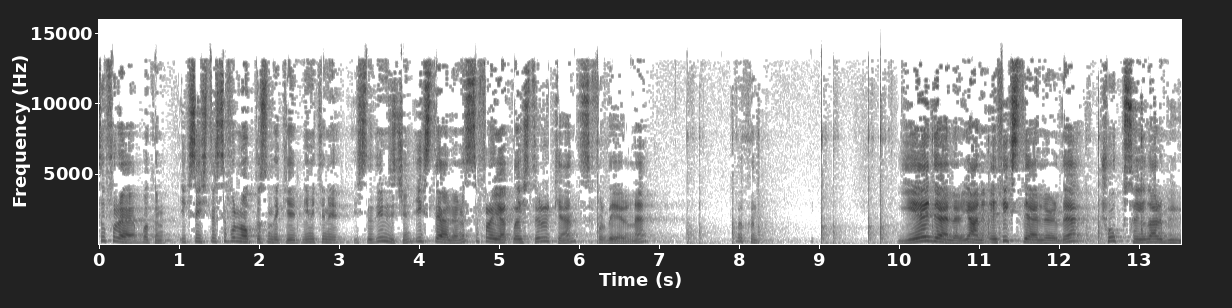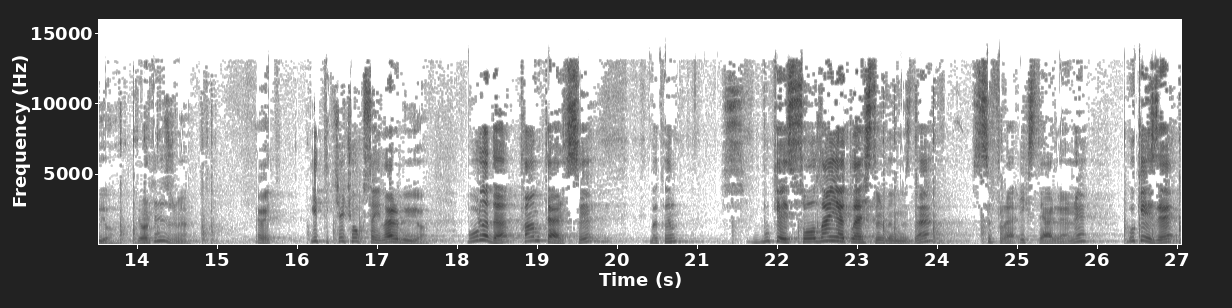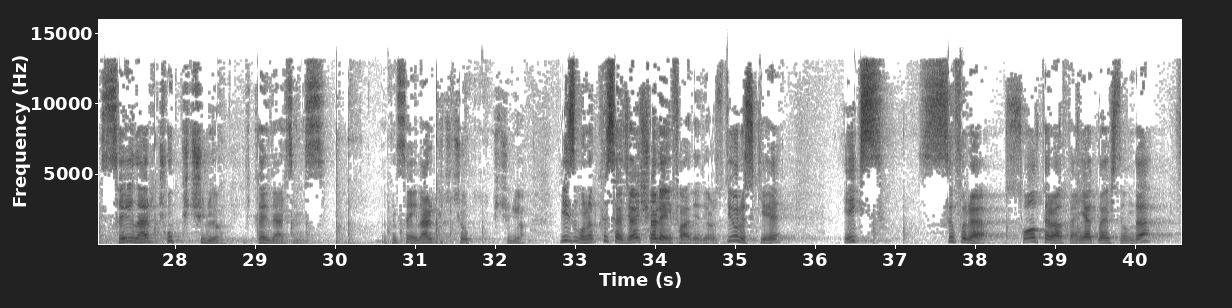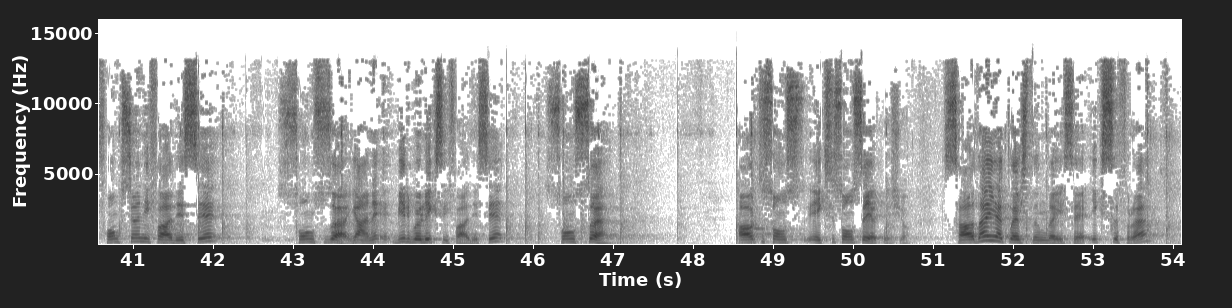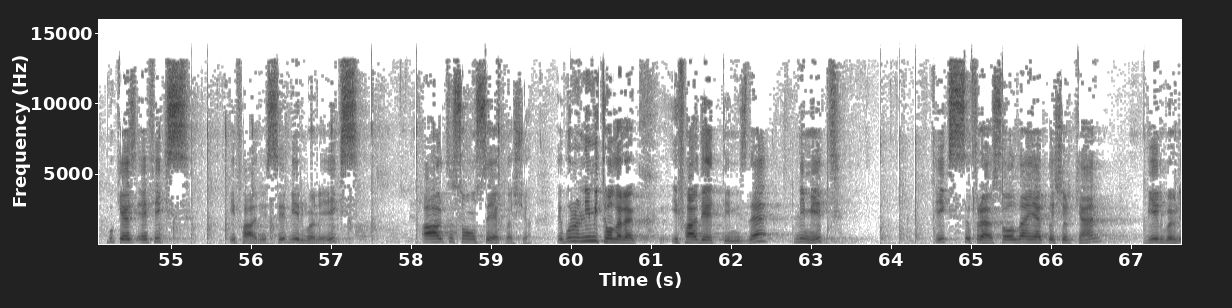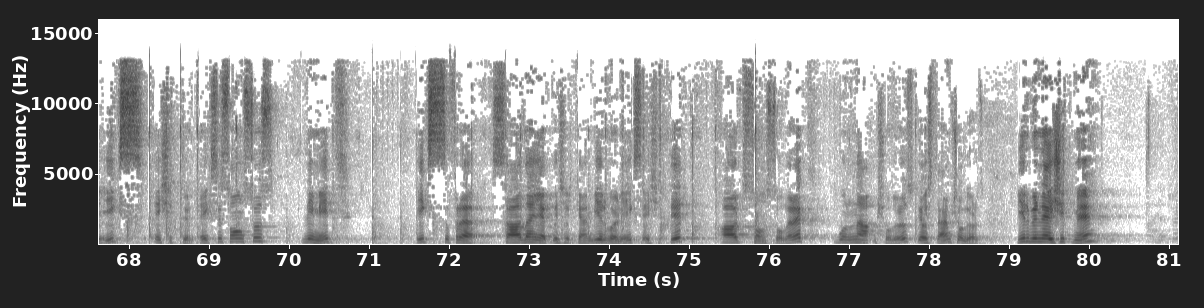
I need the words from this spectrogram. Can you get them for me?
sıfıra bakın x eşittir sıfır noktasındaki limitini istediğimiz için x değerlerini sıfıra yaklaştırırken sıfır değerine bakın y değerleri yani fx değerleri de çok sayılar büyüyor. Gördünüz mü? Evet. Gittikçe çok sayılar büyüyor. Burada da tam tersi bakın bu kez soldan yaklaştırdığımızda sıfıra x değerlerini bu kez de sayılar çok küçülüyor. Dikkat ederseniz. Bakın sayılar küçük, çok küçülüyor. Biz bunu kısaca şöyle ifade ediyoruz. Diyoruz ki x sıfıra sol taraftan yaklaştığında fonksiyon ifadesi sonsuza yani 1 bölü x ifadesi sonsuza artı sonsuz, eksi sonsuza yaklaşıyor. Sağdan yaklaştığında ise x sıfıra bu kez fx ifadesi 1 bölü x artı sonsuza yaklaşıyor. E bunu limit olarak ifade ettiğimizde limit x sıfıra soldan yaklaşırken 1 bölü x eşittir eksi sonsuz. Limit x sıfıra sağdan yaklaşırken 1 bölü x eşittir artı sonsuz olarak bunu ne yapmış oluyoruz? Göstermiş oluyoruz. Birbirine eşit mi?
